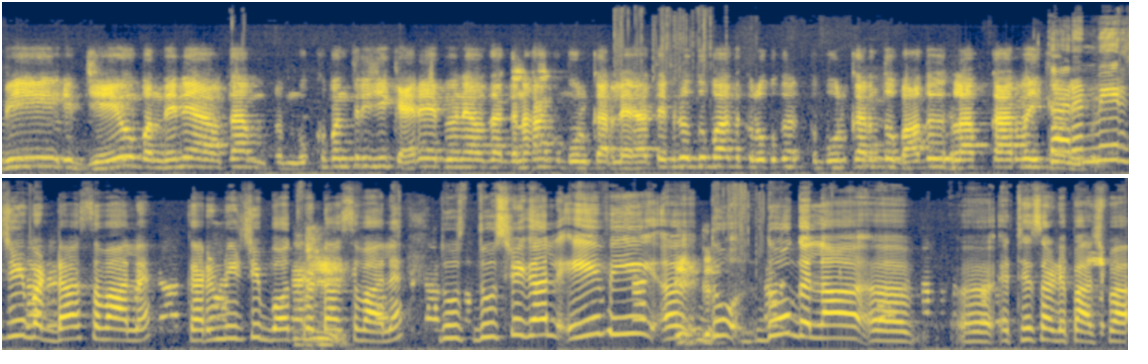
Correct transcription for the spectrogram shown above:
ਵੀ ਜੇ ਉਹ ਬੰਦੇ ਨੇ ਆਪਦਾ ਮੁੱਖ ਮੰਤਰੀ ਜੀ ਕਹਿ ਰਹੇ ਵੀ ਉਹਨੇ ਆਪਦਾ ਗੁਨਾਹ ਕਬੂਲ ਕਰ ਲਿਆ ਤੇ ਫਿਰ ਉਸ ਤੋਂ ਬਾਅਦ ਕਬੂਲ ਕਰਨ ਤੋਂ ਬਾਅਦ ਉਹਦੇ ਖਿਲਾਫ ਕਾਰਵਾਈ ਹੋਈ? ਕਰਨਵੀਰ ਜੀ ਵੱਡਾ ਸਵਾਲ ਹੈ। ਕਰਨਵੀਰ ਜੀ ਬਹੁਤ ਵੱਡਾ ਸਵਾਲ ਹੈ। ਦੂਸ- ਦੂਸਰੀ ਗੱਲ ਇਹ ਵੀ ਦੋ ਦੋ ਗੱਲਾਂ ਇੱਥੇ ਸਾਡੇ ਭਾਜਪਾ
